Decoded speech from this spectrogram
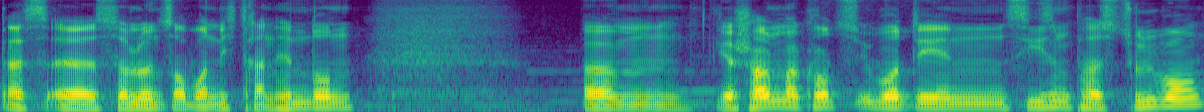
Das äh, soll uns aber nicht dran hindern. Ähm, wir schauen mal kurz über den Season Pass drüber.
